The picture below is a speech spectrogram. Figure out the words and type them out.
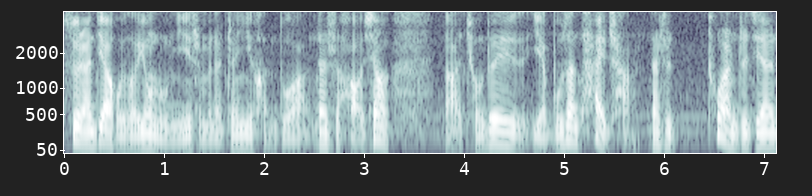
虽然第二回合用鲁尼什么的争议很多啊，但是好像啊球队也不算太差。但是突然之间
